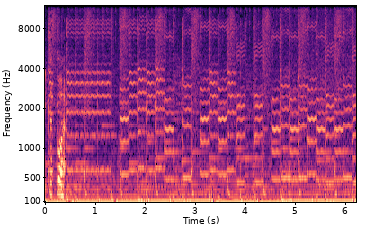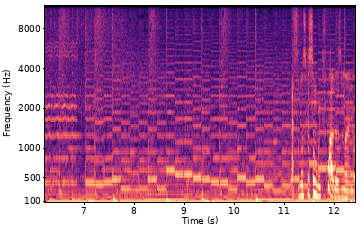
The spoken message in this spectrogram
Eita porra. Essas músicas são muito fodas, mano.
